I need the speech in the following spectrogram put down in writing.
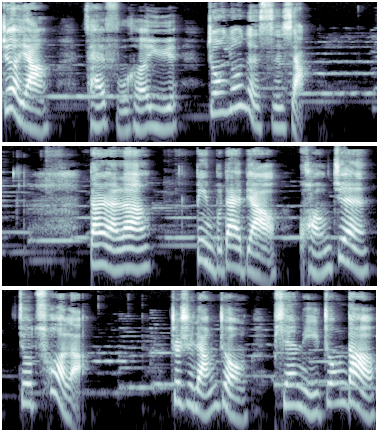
这样才符合于中庸的思想。当然了，并不代表狂倦就错了，这是两种偏离中道、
